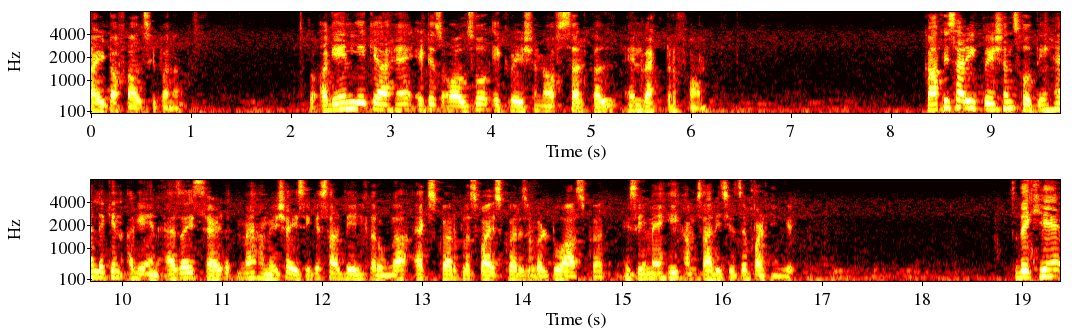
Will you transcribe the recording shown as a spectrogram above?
हाइट ऑफ़ आलसी पना तो अगेन ये क्या है? It is also equation of circle in vector form काफ़ी सारी इक्वेशंस होती हैं, लेकिन अगेन एज आई सेड मैं हमेशा इसी के साथ डील करूँगा x square plus y square is equal to r square इसी में ही हम सारी चीज़ें पढ़ेंगे। तो देखिए,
